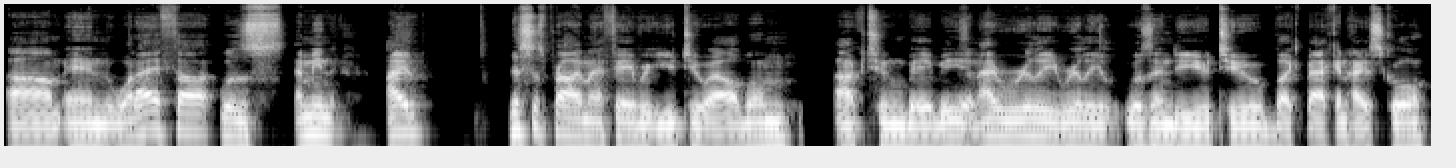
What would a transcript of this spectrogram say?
Um, and what I thought was, I mean, I this is probably my favorite U2 album, Achtung Baby, and I really really was into U2 like back in high school.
